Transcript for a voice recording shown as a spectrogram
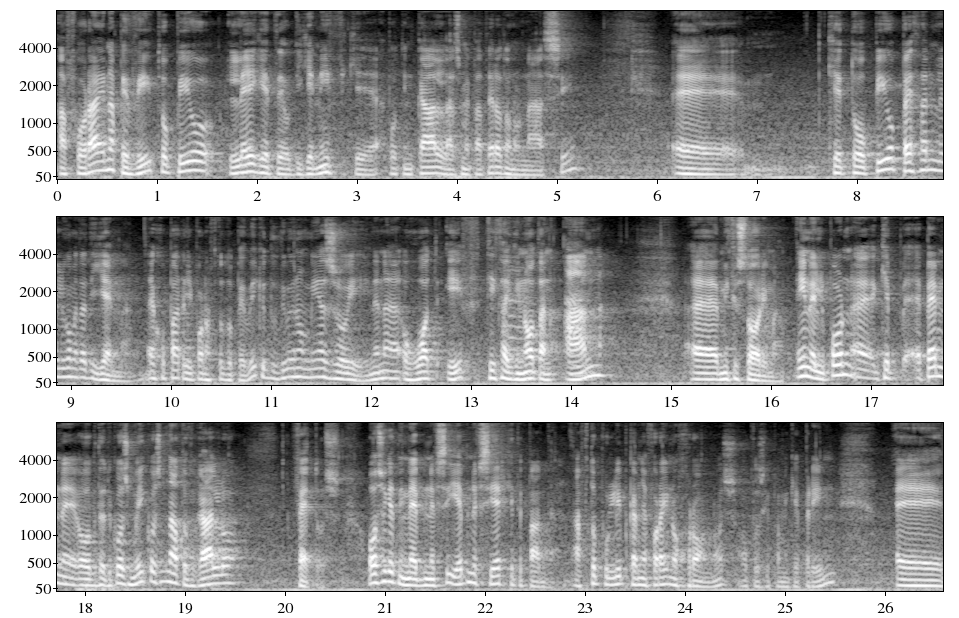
αφορά ένα παιδί το οποίο λέγεται ότι γεννήθηκε από την Κάλλας με πατέρα τον Ωνάση ε, και το οποίο πέθανε λίγο μετά τη γέννα. Έχω πάρει λοιπόν αυτό το παιδί και του δίνω μια ζωή. Είναι ένα what if, τι θα γινόταν αν, ε, μυθιστόρημα. Είναι λοιπόν ε, και επέμεινε ο εκδοτικός μου οίκος να το βγάλω φέτος. Όσο για την έμπνευση, η έμπνευση έρχεται πάντα. Αυτό που λείπει καμιά φορά είναι ο χρόνος, όπως είπαμε και πριν. Ε,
